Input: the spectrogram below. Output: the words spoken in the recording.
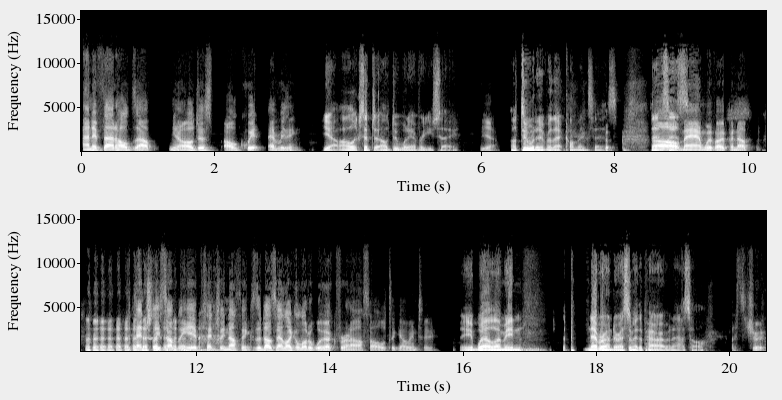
And if that holds up, you know, I'll just I'll quit everything. Yeah, I'll accept it. I'll do whatever you say. Yeah. I'll do whatever that comment says. That oh says- man, we've opened up potentially something here, potentially nothing, because it does sound like a lot of work for an asshole to go into. Yeah, well, I mean, never underestimate the power of an asshole. That's true.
